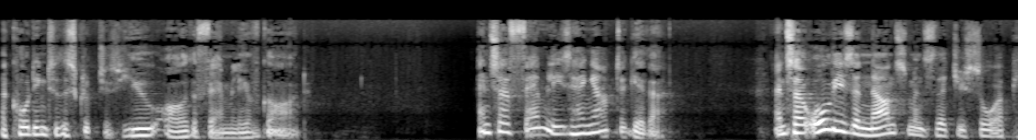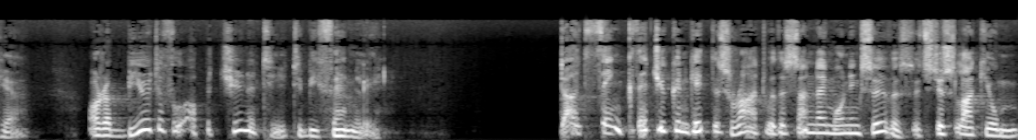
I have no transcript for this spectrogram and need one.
According to the scriptures, you are the family of God. And so families hang out together. And so all these announcements that you saw up here are a beautiful opportunity to be family. Don't think that you can get this right with a Sunday morning service. It's just like your,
